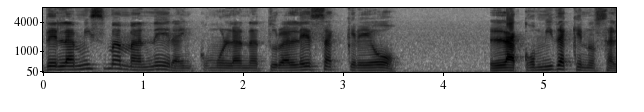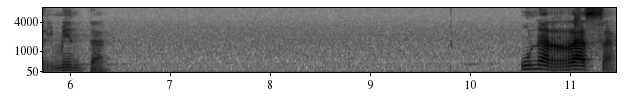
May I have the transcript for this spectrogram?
De la misma manera en como la naturaleza creó la comida que nos alimenta, una raza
